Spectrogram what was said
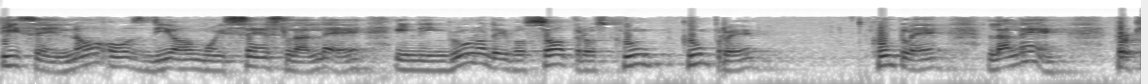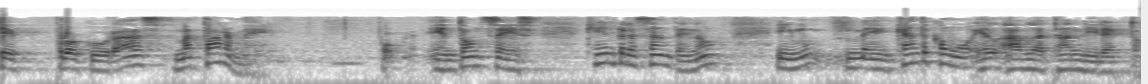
Dice, no os dio Moisés la ley y ninguno de vosotros cumple, la ley, porque procuras matarme. Entonces, qué interesante, ¿no? Y me encanta cómo él habla tan directo.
